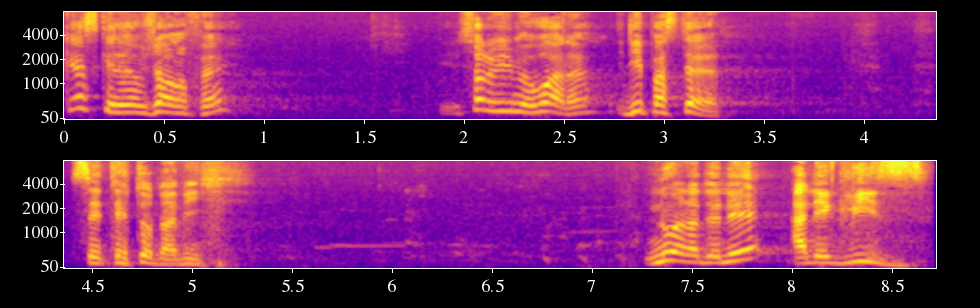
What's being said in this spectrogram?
Qu'est-ce que les gens ont fait? Ils sont venus me voir. Hein. Il dit, pasteur, c'était ton ami. Nous, on a donné à l'église.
